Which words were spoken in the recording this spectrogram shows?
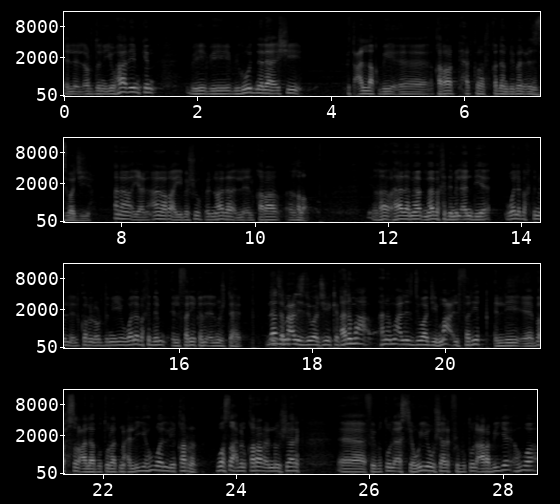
الأردنية. وهذا يمكن بيقودنا لشيء بيتعلق بقرار اتحاد كرة القدم بمنع الازدواجية. أنا يعني أنا رأيي بشوف إنه هذا القرار غلط. هذا ما ما بخدم الأندية ولا بخدم الكرة الأردنية ولا بخدم الفريق المجتهد. لازم مع الازدواجية كابتن أنا مع أنا مع الازدواجية. مع الفريق اللي بيحصل على بطولات محلية هو اللي يقرر. هو صاحب القرار إنه يشارك آه، في بطولة آسيوية وشارك في بطولة عربية. هو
